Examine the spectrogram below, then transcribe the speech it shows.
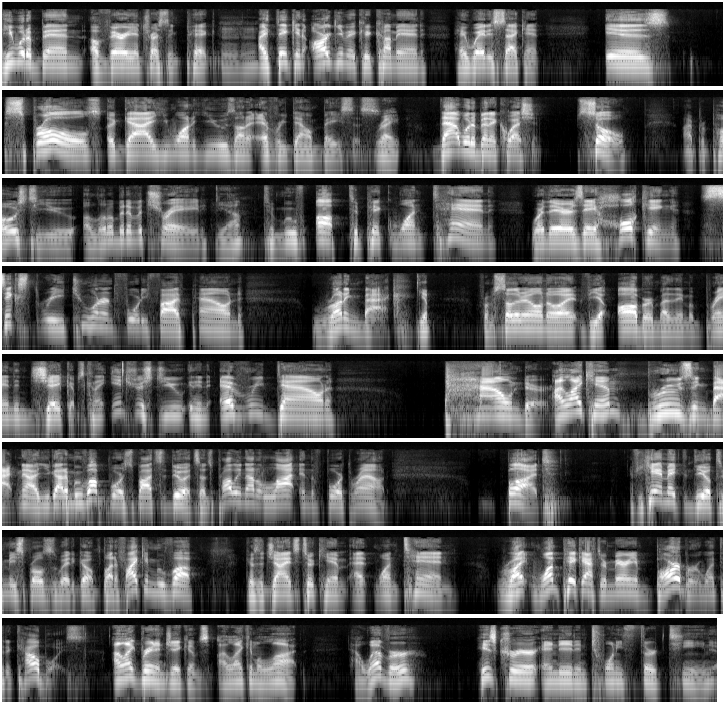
he would have been a very interesting pick. Mm-hmm. I think an argument could come in. Hey, wait a second. Is Sproles a guy you want to use on an every down basis? Right. That would have been a question. So I propose to you a little bit of a trade Yeah. to move up to pick 110, where there is a hulking 6'3, 245 pound running back. Yep. From Southern Illinois via Auburn by the name of Brandon Jacobs. Can I interest you in an every down pounder? I like him. bruising back. Now you got to move up four spots to do it, so it's probably not a lot in the fourth round. But if you can't make the deal, to me, Sproles is the way to go. But if I can move up, because the Giants took him at 110, right one pick after Marion Barber went to the Cowboys. I like Brandon Jacobs. I like him a lot. However, his career ended in 2013. Yeah.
